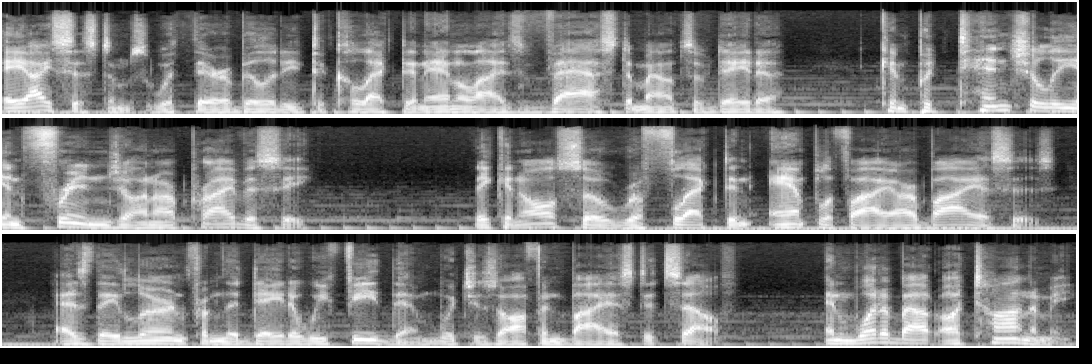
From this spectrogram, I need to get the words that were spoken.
AI systems, with their ability to collect and analyze vast amounts of data, can potentially infringe on our privacy. They can also reflect and amplify our biases, as they learn from the data we feed them, which is often biased itself. And what about autonomy?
